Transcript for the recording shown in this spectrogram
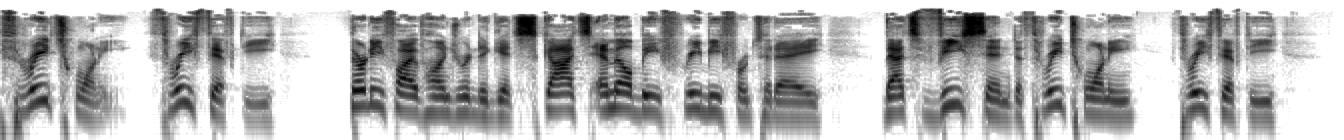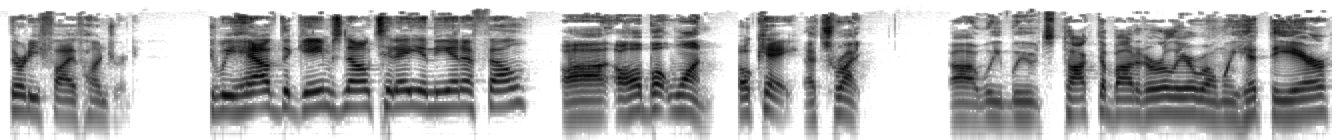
320 350 3500 to get Scott's MLB freebie for today. That's VSIN to 320 350 3500. Do we have the games now today in the NFL? Uh, all but one. Okay. That's right. Uh, we, we talked about it earlier when we hit the air.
